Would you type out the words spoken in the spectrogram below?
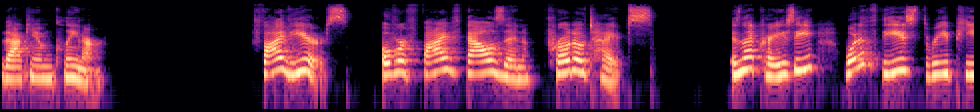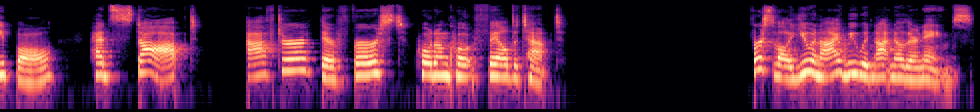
vacuum cleaner. Five years, over 5,000 prototypes. Isn't that crazy? What if these three people had stopped after their first quote unquote failed attempt? First of all, you and I, we would not know their names.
